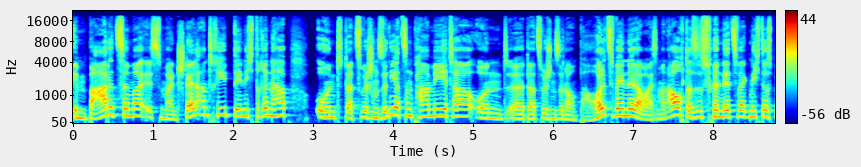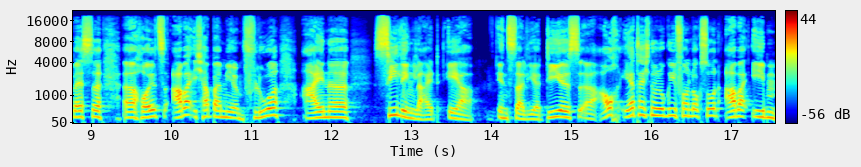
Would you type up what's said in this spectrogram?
im Badezimmer ist mein Stellantrieb, den ich drin habe. Und dazwischen sind jetzt ein paar Meter und äh, dazwischen sind auch ein paar Holzwände. Da weiß man auch, das ist für ein Netzwerk nicht das beste äh, Holz. Aber ich habe bei mir im Flur eine Ceiling Light eher installiert. Die ist äh, auch Air-Technologie von Luxon, aber eben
